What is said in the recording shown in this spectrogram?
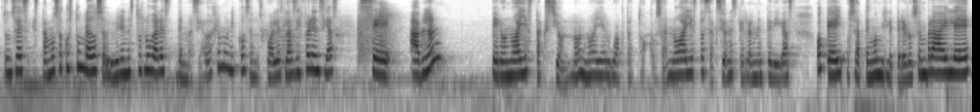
Entonces, estamos acostumbrados a vivir en estos lugares demasiado hegemónicos en los cuales las diferencias se hablan pero no hay esta acción, ¿no? No hay el walk the talk, o sea, no hay estas acciones que realmente digas, ok, o sea, tengo mis letreros en braille,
